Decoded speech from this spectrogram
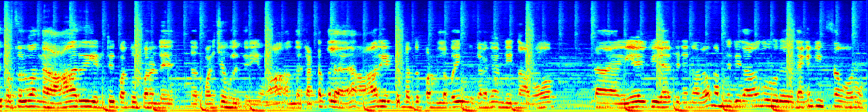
இப்ப சொல்லுவாங்க ஆறு எட்டு பத்து பன்னெண்டு. இந்த படிச்சவங்களுக்கு தெரியும்? அந்த கட்டத்துல ஆறு எட்டு பத்து பன்னெண்டுல போய் ஒரு கிரகம் நின்னாவோ ஏஎல்பி ஏஆர்பி நின்னாலோ நமக்கு ஏதாவது ஒரு நெகட்டிவ்ஸ் தான் வரும்.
